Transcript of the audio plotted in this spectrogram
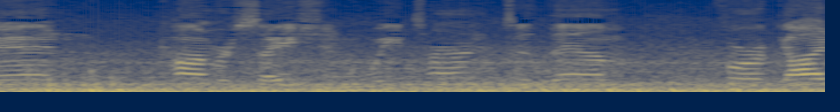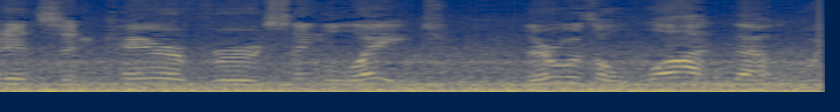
and conversation. We turned to them for guidance and care for Single H. There was a lot that we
